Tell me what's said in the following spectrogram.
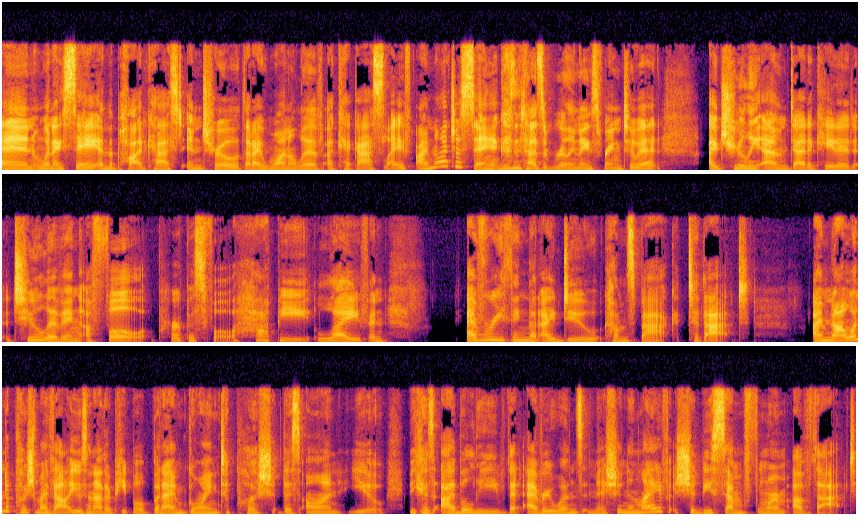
And when I say in the podcast intro that I want to live a kick ass life, I'm not just saying it because it has a really nice ring to it. I truly am dedicated to living a full, purposeful, happy life. And everything that I do comes back to that. I'm not one to push my values on other people, but I'm going to push this on you because I believe that everyone's mission in life should be some form of that.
